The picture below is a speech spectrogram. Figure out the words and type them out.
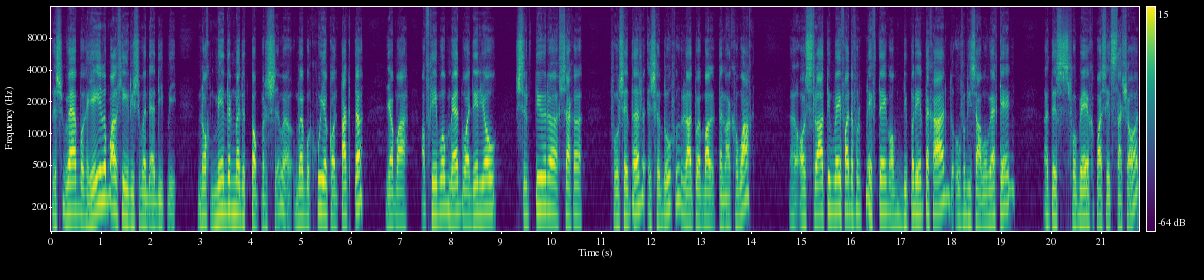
Dus we hebben helemaal geen ruzie met de NDP. Nog minder met de toppers. We, hebben goede contacten. Ja, maar op een gegeven moment, wanneer jouw structuren zeggen, voorzitter, is genoeg, laten we maar te lang gewacht. Uh, ons slaat u mee van de verplichting om dieper in te gaan over die samenwerking. Het is voor mij een gepasseerd station.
